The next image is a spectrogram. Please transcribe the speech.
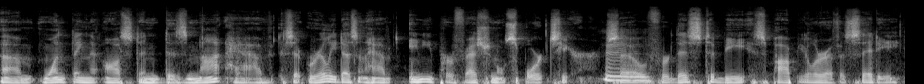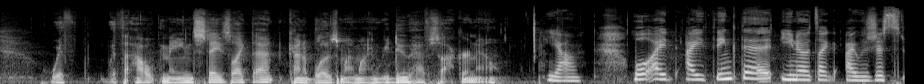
Um, one thing that Austin does not have is it really doesn't have any professional sports here. Mm. So for this to be as popular of a city with without mainstays like that kind of blows my mind. We do have soccer now. Yeah. Well, I I think that, you know, it's like I was just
